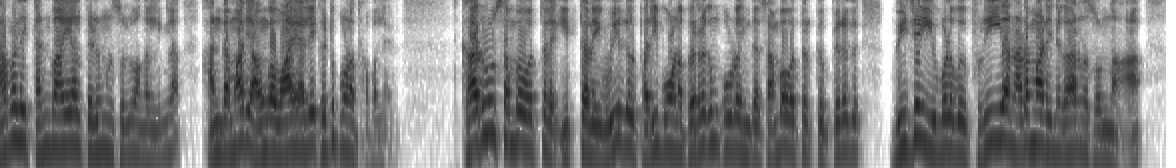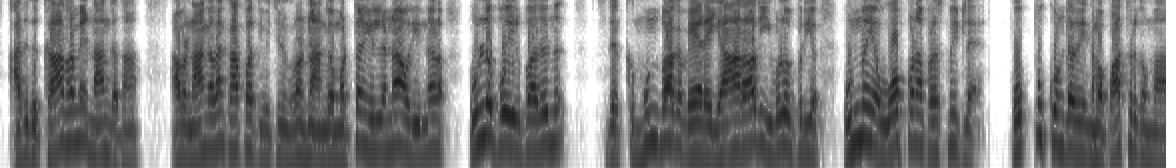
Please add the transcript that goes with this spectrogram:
தவளை தன் வாயால் கெடும்னு சொல்லுவாங்க இல்லைங்களா? அந்த மாதிரி அவங்க வாயாலே கெட்டுப்போன தவளை. கரூர் சம்பவத்தில் இத்தனை உயிர்கள் பறிபோன பிறகும் கூட இந்த சம்பவத்திற்கு பிறகு விஜய் இவ்வளவு ஃப்ரீயாக நடமாடினுக்காருன்னு சொன்னால் அதுக்கு காரணமே நாங்கள் தான். அவர் நாங்கள் தான் காப்பாற்றி வச்சிருக்கிறோம் நாங்கள் மட்டும் இல்லைன்னா அவர் இந்நேரம் உள்ளே போயிருப்பாருன்னு இதற்கு முன்பாக வேற யாராவது இவ்வளோ பெரிய உண்மையை ஓப்பனாக ப்ரெஸ் மீட்டில் ஒப்புக்கொண்டதை நம்ம பார்த்துருக்கோமா?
